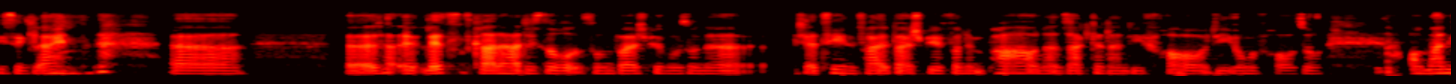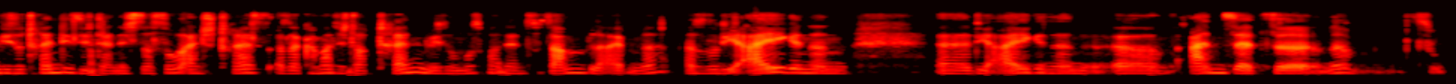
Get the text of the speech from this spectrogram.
diese kleinen. Äh, äh, letztens gerade hatte ich so, so ein Beispiel, wo so eine, ich erzähle ein Fallbeispiel von einem Paar und dann sagte dann die Frau, die junge Frau so, oh Mann, wieso trennen die sich denn nicht? Ist das so ein Stress? Also kann man sich doch trennen, wieso muss man denn zusammenbleiben? Ne? Also so die eigenen, äh, die eigenen äh, Ansätze ne, zu,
